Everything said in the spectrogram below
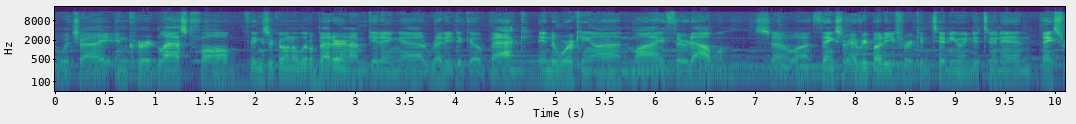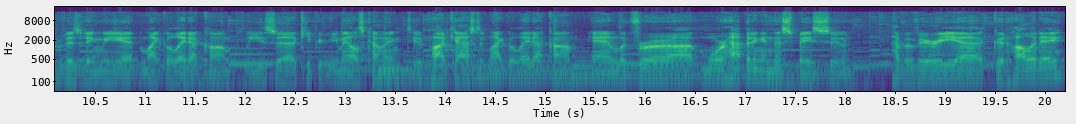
which I incurred last fall. Things are going a little better, and I'm getting uh, ready to go back into working on my third album. So, uh, thanks for everybody for continuing to tune in. Thanks for visiting me at mikegolay.com. Please uh, keep your emails coming to podcast at mikegolay.com and look for uh, more happening in this space soon. Have a very uh, good holiday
